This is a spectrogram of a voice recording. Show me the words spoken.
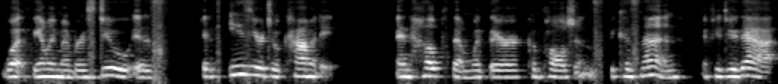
what family members do is it's easier to accommodate and help them with their compulsions because then if you do that,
